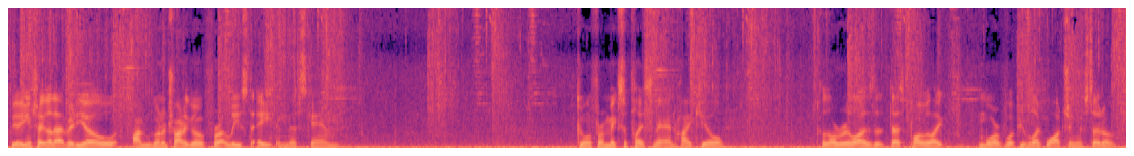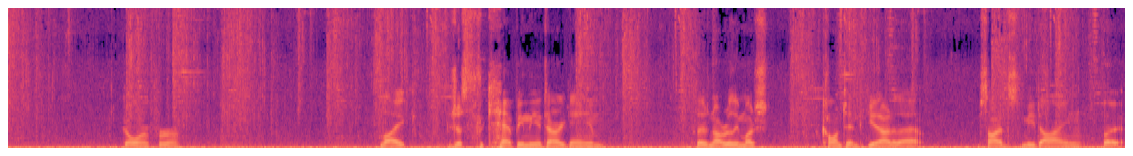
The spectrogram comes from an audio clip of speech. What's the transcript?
But yeah, you can check out that video. I'm gonna try to go for at least eight in this game. Going for a mix of placement and high kill. Because I'll realize that that's probably like more of what people like watching instead of going for like just camping the entire game. there's not really much content to get out of that besides me dying, but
